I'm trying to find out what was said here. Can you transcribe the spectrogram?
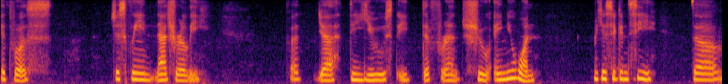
it was just cleaned naturally. But yeah, they used a different shoe, a new one, because you can see the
